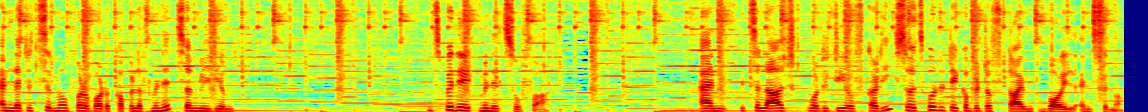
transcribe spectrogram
and let it simmer for about a couple of minutes on medium. It's been 8 minutes so far and it's a large quantity of curry so it's going to take a bit of time to boil and simmer.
